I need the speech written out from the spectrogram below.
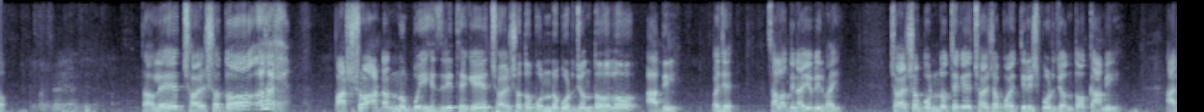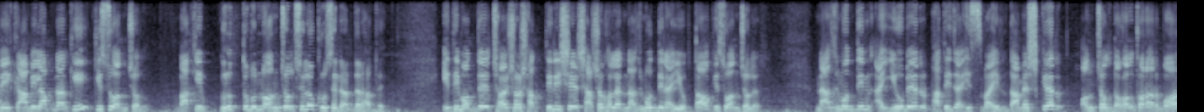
তাহলে ছয়শত পাঁচশো আটানব্বই হিজড়ি থেকে ছয়শত পনেরো পর্যন্ত হলো আদিল। ওই যে সালাউদ্দিন আইয়ুবির ভাই। ছয়শো পনেরো থেকে ছয়শো পঁয়ত্রিশ পর্যন্ত কামিল। আর এই কামিল আপনার কি? কিছু অঞ্চল। বাকি গুরুত্বপূর্ণ অঞ্চল ছিল ক্রুসেডারদের হাতে। ইতিমধ্যে ছয়শো সাতত্রিশে শাসক হলেন নাজমুদ্দিন আইয়ুব। তাও কিছু অঞ্চলের। নাজমুদ্দিন আইয়ুবের ভাতিজা ইসমাইল দামেস্কের অঞ্চল দখল করার পর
